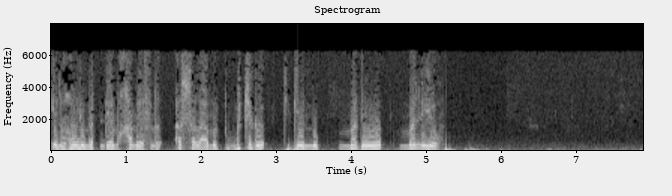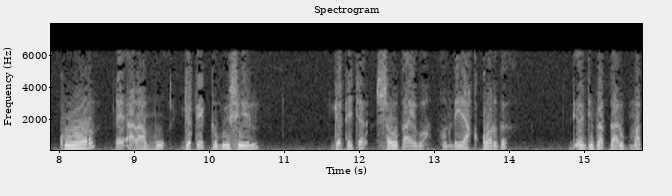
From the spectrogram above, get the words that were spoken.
In holimat ndem xameef na assalaamatu mucc ga ci génnu madiyoog maniyo. Ku woor day araam mu jote ka muy séel jote ca sawukaay ba moom day yàq koor ga di indi bàkkaar bu mag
